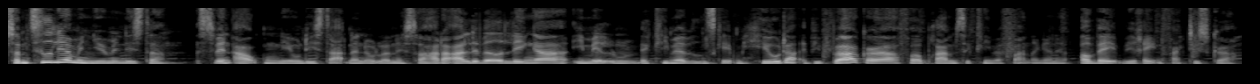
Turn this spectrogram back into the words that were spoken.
Som tidligere miljøminister Svend Augen nævnte i starten af nullerne, så har der aldrig været længere imellem, hvad klimavidenskaben hævder, at vi bør gøre for at bremse klimaforandringerne, og hvad vi rent faktisk gør.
